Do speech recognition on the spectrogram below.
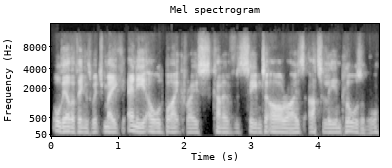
all the other things which make any old bike race kind of seem to our eyes utterly implausible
